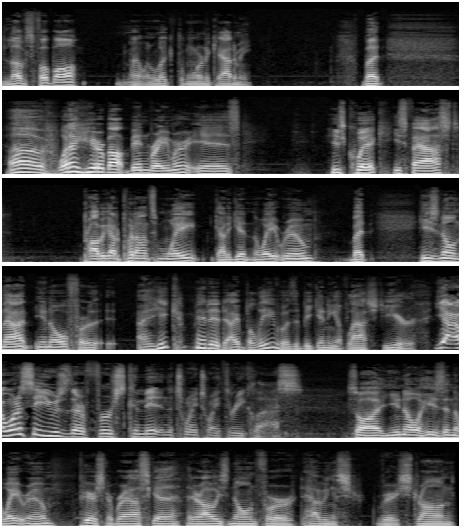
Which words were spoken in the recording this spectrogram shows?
loves football, you might want to look at the Warren Academy. But uh, what I hear about Ben Brahmer is he's quick, he's fast, probably got to put on some weight, got to get in the weight room. But he's known that, you know, for uh, he committed, I believe it was the beginning of last year. Yeah, I want to say he was their first commit in the 2023 class. So uh, you know he's in the weight room, Pierce, Nebraska. They're always known for having a st- very strong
